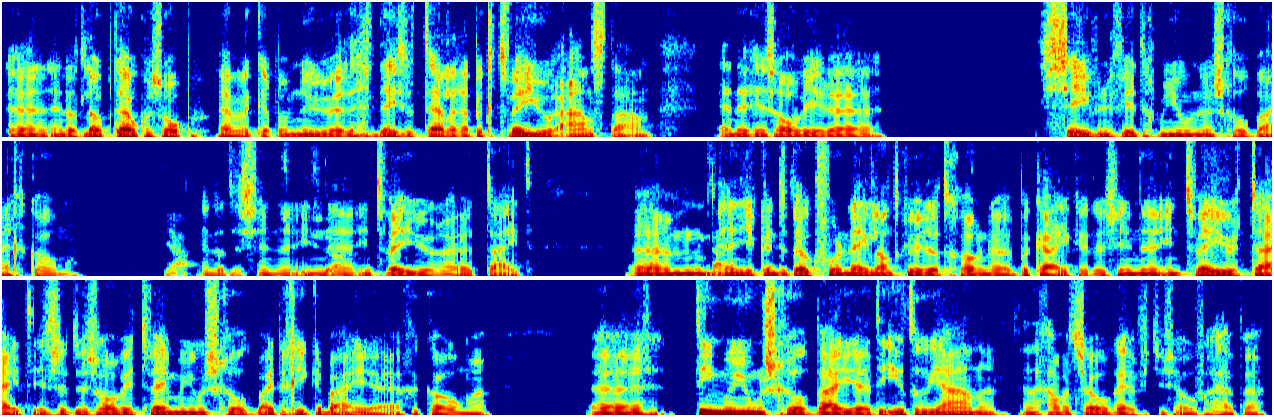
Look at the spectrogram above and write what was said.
En, en, dat loopt telkens op. Hè. Ik heb hem nu, deze teller heb ik twee uur aanstaan. En er is alweer 47 miljoen schuld bijgekomen. Ja. En dat is in, in, in, in twee uur uh, tijd. Um, ja. En je kunt het ook voor Nederland kun je dat gewoon uh, bekijken. Dus in, uh, in twee uur tijd is er dus alweer 2 miljoen schuld bij de Grieken bij gekomen. 10 miljoen schuld bij de Italianen. En daar gaan we het zo ook eventjes over hebben.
